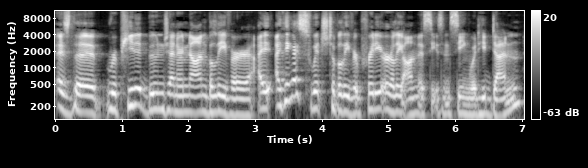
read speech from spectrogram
As the repeated Boone Jenner non-believer, I, I think I switched to believer pretty early on this season, seeing what he'd done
